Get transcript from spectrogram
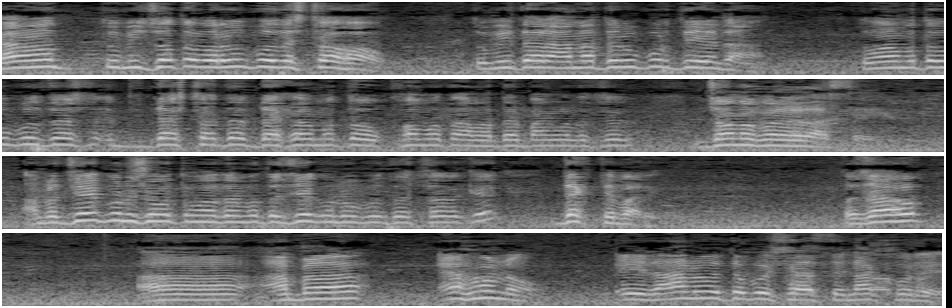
কারণ তুমি যত বড় উপদেষ্টা হও, তুমি তার আমাদের উপর দিয়ে না। তোমার মতো উপদেষ্টাদের দেখার মতো ক্ষমতা আমাদের বাংলাদেশের জনগণের আছে। আমরা যে কোনো সময় তোমাদের মতো যে কোনো উপদেষ্টাকে দেখতে পারি। তো যাই হোক আমরা এখনও এই রান রানওয়েতে বসে আছি নাগপুরে।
